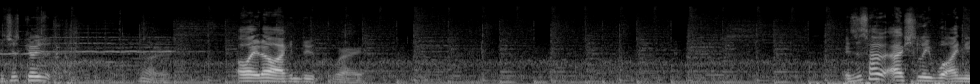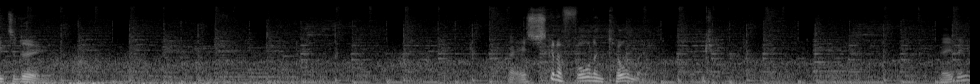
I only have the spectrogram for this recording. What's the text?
It just goes. No. Oh wait, no, I can do. Right. Is this how actually what I need to do? It's just gonna fall and kill me. Maybe?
